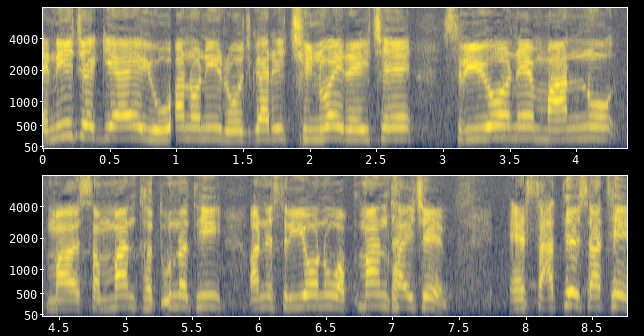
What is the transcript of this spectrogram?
એની જગ્યાએ યુવાનોની રોજગારી છીનવાઈ રહી છે. સ્ત્રીઓને માનનું સન્માન થતું નથી અને સ્ત્રીઓનું અપમાન થાય છે. એ સાથે સાથે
